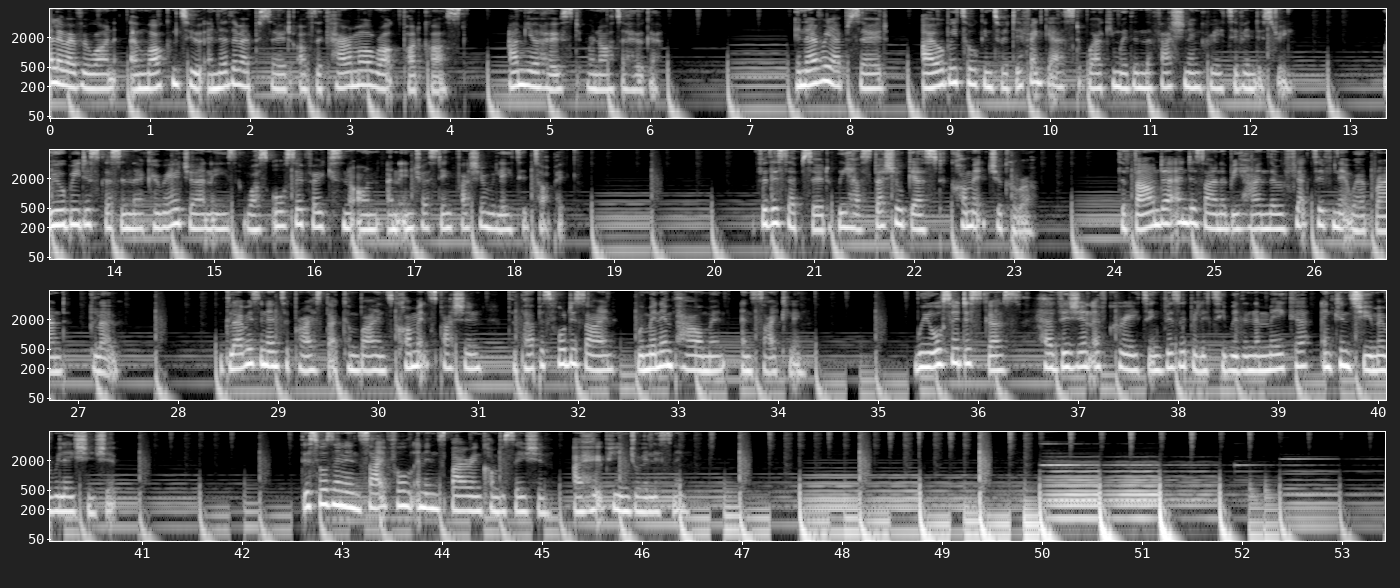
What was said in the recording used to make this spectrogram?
Hello, everyone, and welcome to another episode of the Caramel Rock podcast. I'm your host, Renata Hoga. In every episode, I will be talking to a different guest working within the fashion and creative industry. We will be discussing their career journeys whilst also focusing on an interesting fashion related topic. For this episode, we have special guest Comet Chukura, the founder and designer behind the reflective knitwear brand Glow. Glow is an enterprise that combines Comet's passion for purposeful design, women empowerment, and cycling. We also discuss her vision of creating visibility within the maker and consumer relationship. This was an insightful and inspiring conversation. I hope you enjoy listening.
